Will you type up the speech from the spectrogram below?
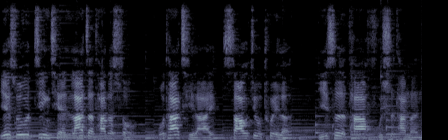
耶稣近前拉着他的手，扶他起来，烧就退了。于是他服侍他们。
